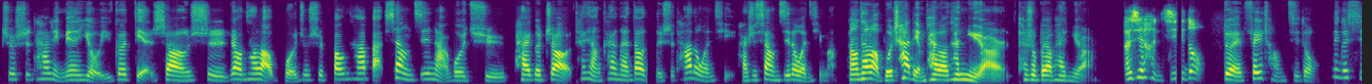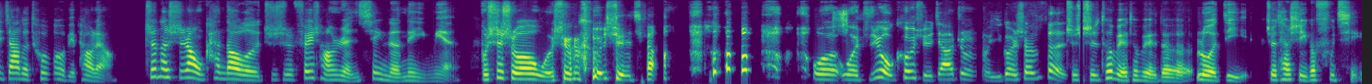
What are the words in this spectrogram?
就是它里面有一个点上是让他老婆就是帮他把相机拿过去拍个照，他想看看到底是他的问题还是相机的问题嘛。然后他老婆差点拍到他女儿，他说不要拍女儿，而且很激动，对，非常激动。那个戏加的特别漂亮。真的是让我看到了就是非常人性的那一面。不是说我是个科学家。我我只有科学家这么一个身份，就是特别特别的落地。就他是一个父亲，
